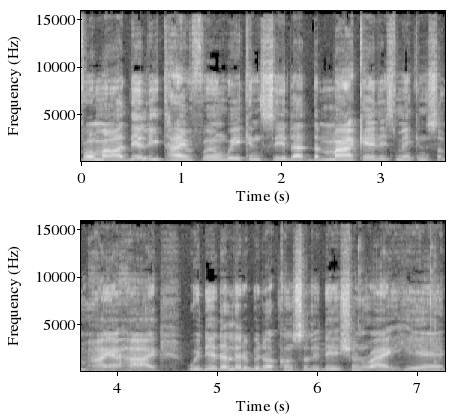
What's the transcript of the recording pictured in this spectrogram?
from our daily time frame we can see that the market is making some higher high we did a little bit of consolidation right here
